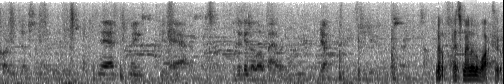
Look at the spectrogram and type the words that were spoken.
according to some surveys. Yeah, I mean, yeah. Cause it gives a low battery. Yep. Should use it to start something. Well, that's my little walkthrough.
